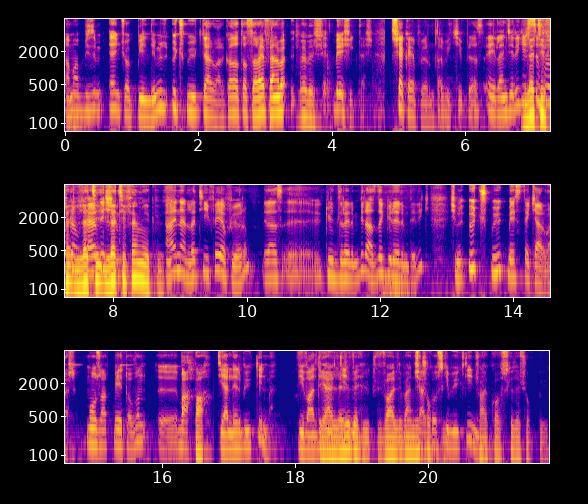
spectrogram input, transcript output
Ama bizim en çok bildiğimiz üç büyükler var. Galatasaray, Fenerbahçe, Ve Beşiktaş. Beşiktaş. Şaka yapıyorum tabii ki. Biraz eğlenceli geçsin Latife, program. lati- Kardeşim, latife mi yapıyorsun? Aynen latife yapıyorum. Biraz e, güldürelim, biraz da gülelim dedik. Şimdi üç büyük bestekar var. Mozart, Beethoven, e, Bach. Bach. Diğerleri büyük değil mi? Vivaldi Diğerleri büyük de değil mi? büyük. Vivaldi bence çok Tchaikovsky büyük. büyük değil mi? Tchaikovsky de çok büyük.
